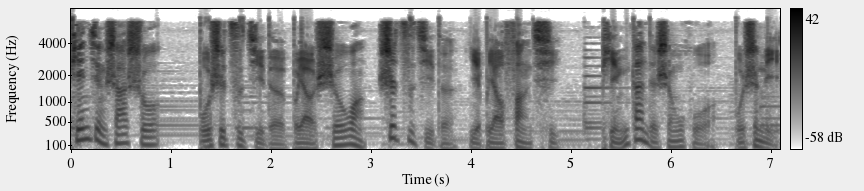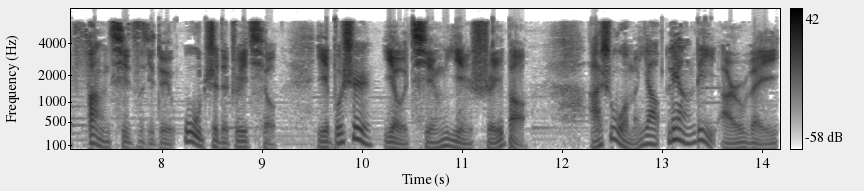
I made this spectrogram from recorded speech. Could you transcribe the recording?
天净沙说。不是自己的不要奢望，是自己的也不要放弃。平淡的生活不是你放弃自己对物质的追求，也不是有情饮水饱，而是我们要量力而为，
